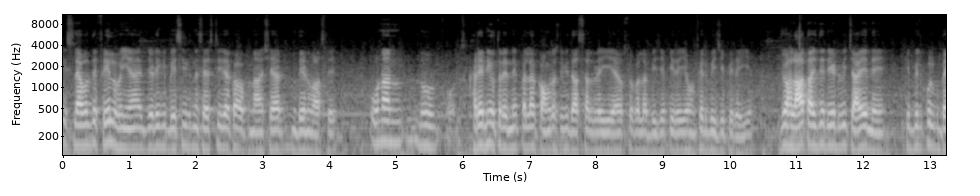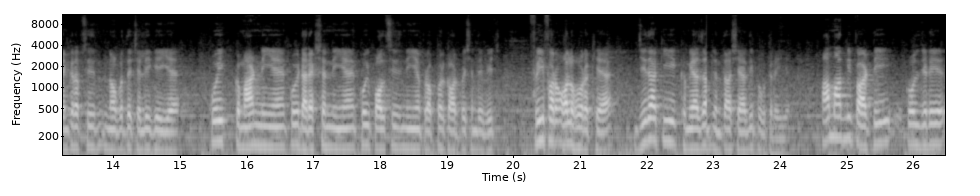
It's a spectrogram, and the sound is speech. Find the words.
ਇਸ ਲੈਵਲ ਤੇ ਫੇਲ ਹੋਈਆਂ, ਜਿਹੜੇ ਕਿ ਬੇਸਿਕ ਨੈਸੈਸਿਟੀ ਦਾ ਆਪਣਾ ਸ਼ਹਿਰ ਨੂੰ ਦੇਣ ਵਾਸਤੇ। ਉਹਨਾਂ ਨੂੰ ਖਰੇ ਨਹੀਂ ਉਤਰੇ ਨੇ। ਪਹਿਲਾਂ ਕਾਂਗਰਸ ਵੀ 10 ਸਾਲ ਰਹੀ ਹੈ, ਉਸ ਤੋਂ ਪਹਿਲਾਂ ਬੀਜੇਪੀ ਰਹੀ ਹੈ, ਹੁਣ ਫਿਰ ਬੀਜੇਪੀ ਰਹੀ ਹੈ। ਜੋ ਹਾਲਾਤ ਅੱਜ ਦੇ ਡੇਟ ਵਿੱਚ ਆਏ ਨੇ ਕਿ ਬਿਲਕੁਲ ਬੈਂਕਰਪਸੀ ਨੌਬਤ ਤੇ ਚਲੀ ਗਈ ਹੈ, ਕੋਈ ਕਮਾਂਡ ਨਹੀਂ ਹੈ, ਕੋਈ ਡਾਇਰੈਕਸ਼ਨ ਨਹੀਂ ਹੈ, ਕੋਈ ਪਾਲਿਸੀਜ਼ ਨਹੀਂ ਹੈ ਪ੍ਰੋਪਰ ਕਾਰਪੋਰੇਸ਼ਨ ਦੇ ਵਿੱਚ। ਫ੍ਰੀ ਫॉर ਆਲ ਹੋ ਰੱਖਿਆ ਹੈ, ਜਿਹਦਾ ਕਿ ਖਮਿਆਜ਼ਾ ਜਨਤਾ ਸ਼ਹਿਰ ਦੀ ਭੁਗਤ ਰਹੀ ਹੈ। ਆਮ ਆਦਮੀ ਪਾਰਟੀ ਕੋਲ ਜਿਹੜੇ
